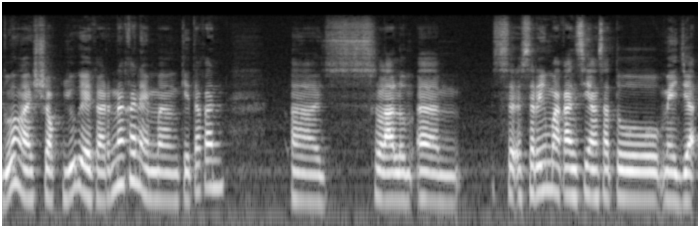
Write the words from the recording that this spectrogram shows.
gue nggak shock juga ya karena kan emang kita kan uh, selalu um, sering makan siang satu meja.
